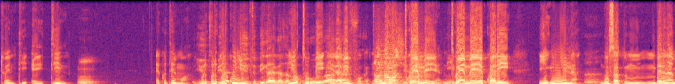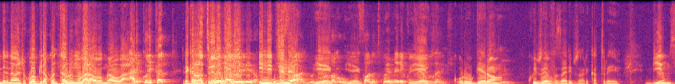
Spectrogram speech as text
2018 mm. ekutemo ah, irabivuga. ah, noneho twemeye twemeye ko ari nyina. Mm. gusa tu- mbere na mbere nabanje kubabwira ko ntari urimo bara muri abo bana. Ariko reka Reka noneho turebe niba in- bemera, in umufano, general. ni ukuvuga Yego, urugero ko ibyo yavuze ari byo reka turebe. Bmc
